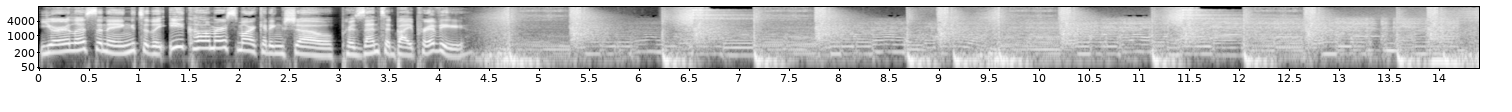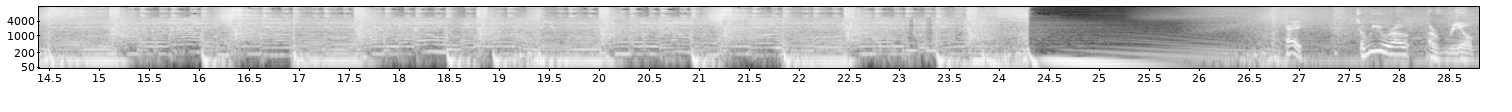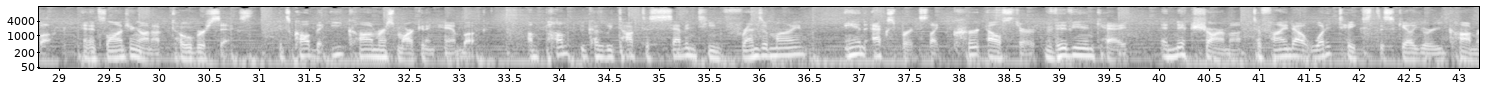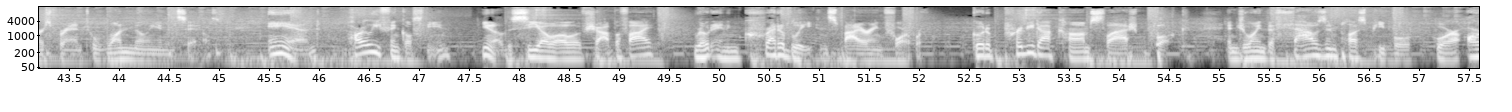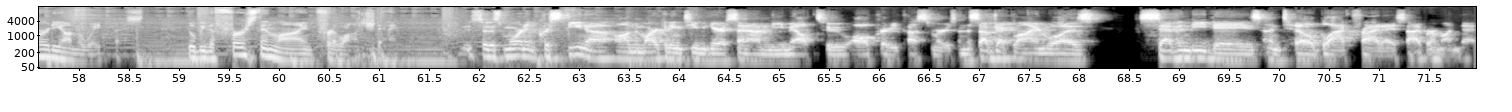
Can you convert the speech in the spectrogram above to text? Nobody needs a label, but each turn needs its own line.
You're listening to the e commerce marketing show presented by Privy.
Hey, so we wrote a real book and it's launching on October 6th. It's called the E-commerce Marketing Handbook. I'm pumped because we talked to 17 friends of mine and experts like Kurt Elster, Vivian Kaye, and Nick Sharma to find out what it takes to scale your e-commerce brand to 1 million in sales. And Harley Finkelstein, you know, the COO of Shopify, wrote an incredibly inspiring foreword. Go to privy.com slash book and join the thousand plus people who are already on the wait. You'll be the first in line for launch day. So this morning, Christina on the marketing team here sent out an email to all Privy customers, and the subject line was 70 days until Black Friday, Cyber Monday.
